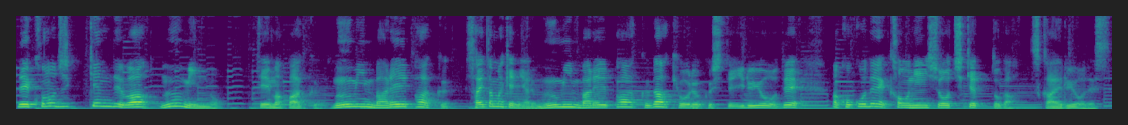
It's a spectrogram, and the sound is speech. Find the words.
で、この実験では、ムーミンのテーマパーク、ムーミンバレーパーク、埼玉県にあるムーミンバレーパークが協力しているようで、まあ、ここで顔認証チケットが使えるようです。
